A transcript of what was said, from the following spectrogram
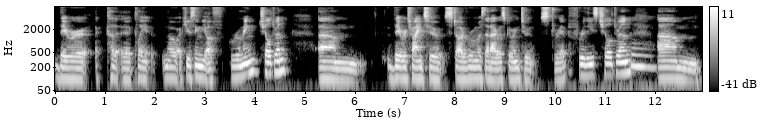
They were uh, claim, no accusing me of grooming children. Um, they were trying to start rumors that I was going to strip for these children. Mm. Um,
